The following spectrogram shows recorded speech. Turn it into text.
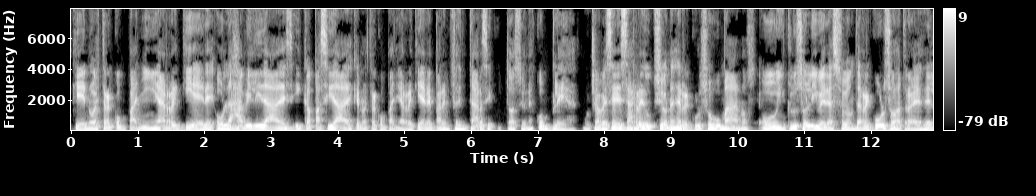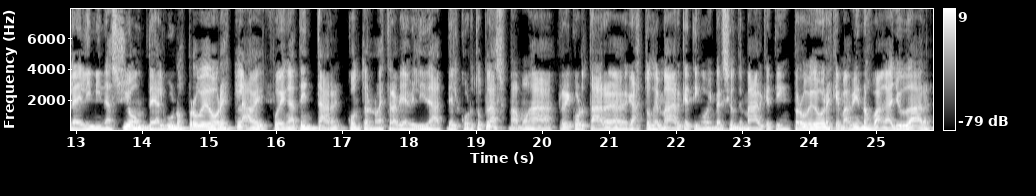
que nuestra compañía requiere o las habilidades y capacidades que nuestra compañía requiere para enfrentar situaciones complejas. Muchas veces esas reducciones de recursos humanos o incluso liberación de recursos a través de la eliminación de algunos proveedores clave pueden atentar contra nuestra viabilidad del corto plazo. Vamos a recortar eh, gastos de marketing o inversión de marketing, proveedores que más bien nos van a ayudar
